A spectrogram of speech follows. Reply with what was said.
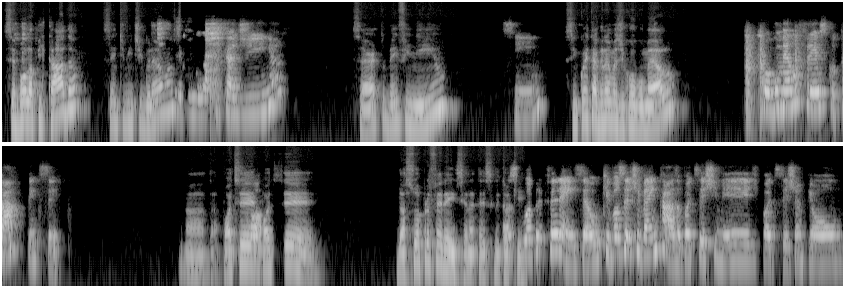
Cebola picada, 120 gramas. Cebola picadinha. Certo, bem fininho. Sim. 50 gramas de cogumelo. Cogumelo fresco, tá? Tem que ser. Ah, tá. Pode ser, Ó, pode ser da sua preferência, né? Tá escrito da aqui. Da sua preferência. O que você tiver em casa. Pode ser shimeji, pode ser champignon,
